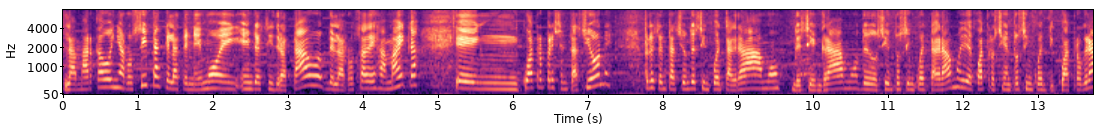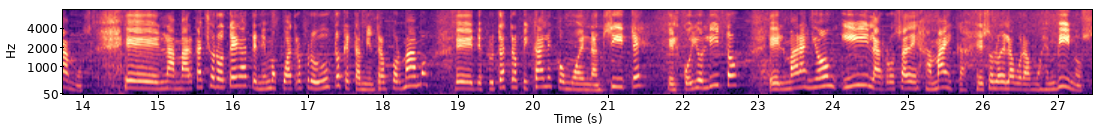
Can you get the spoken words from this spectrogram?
la marca Doña Rosita, que la tenemos en, deshidratado de la rosa de Jamaica, en cuatro presentaciones. Presentación de 50 gramos, de 100 gramos, de 250 gramos y de 454 gramos. en la marca Chorotega tenemos cuatro productos que también transformamos eh, de frutas tropicales como el nancite, el coyolito, el marañón y la rosa de Jamaica. Eso lo elaboramos en vinos.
